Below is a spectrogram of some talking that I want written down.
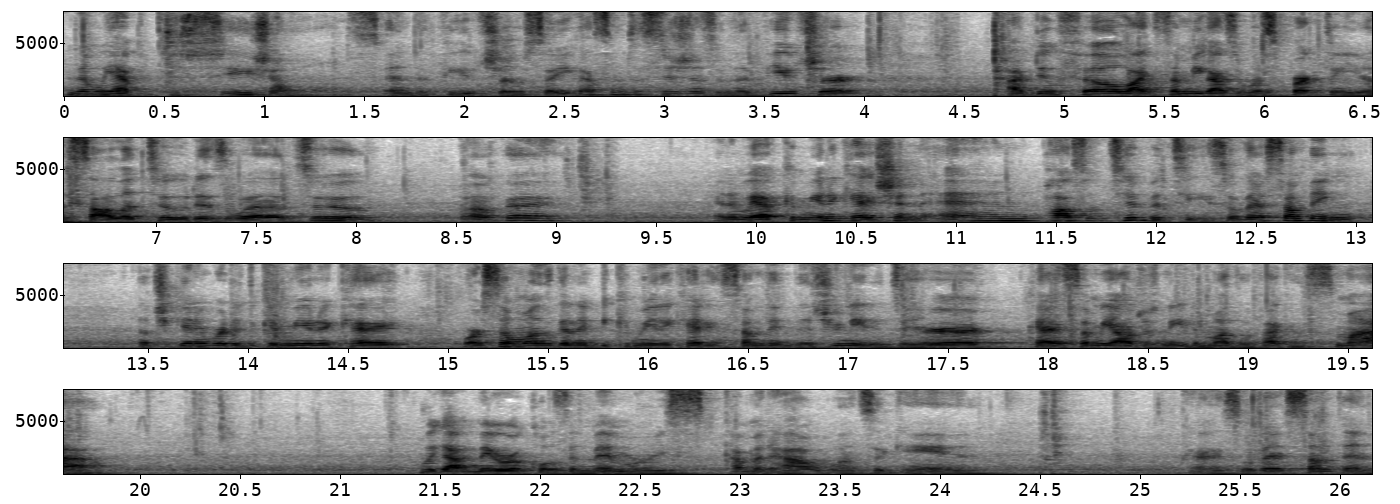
And then we have decisions in the future. So you got some decisions in the future. I do feel like some of you guys are respecting your solitude as well too. Okay. And then we have communication and positivity. So there's something that you're getting ready to communicate or someone's going to be communicating something that you needed to hear. Okay, some of y'all just need to motherfucking smile. We got miracles and memories coming out once again. Okay, so there's something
